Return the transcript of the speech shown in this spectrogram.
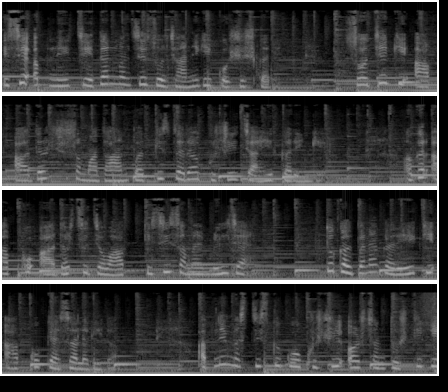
इसे अपने चेतन मन से सुलझाने की कोशिश करें। सोचे कि आप आदर्श समाधान पर किस तरह खुशी ज़ाहिर करेंगे अगर आपको आदर्श जवाब किसी समय मिल जाए तो कल्पना करें कि आपको कैसा लगेगा अपने मस्तिष्क को खुशी और संतुष्टि के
